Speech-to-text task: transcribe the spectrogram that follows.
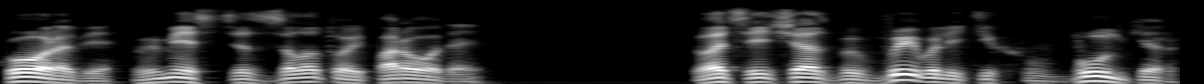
коробе вместе с золотой породой. Вот сейчас бы вывалить их в бункер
